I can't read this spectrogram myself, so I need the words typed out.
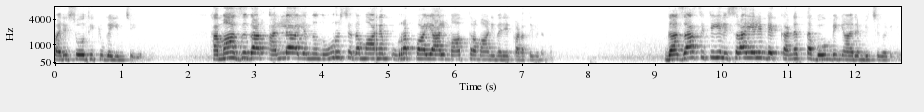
പരിശോധിക്കുകയും ചെയ്യുന്നു. ഹമാസുകാർ അല്ല എന്ന് നൂറ് ശതമാനം ഉറപ്പായാൽ മാത്രമാണ് ഇവരെ കടത്തിവിടുന്നത്. ഗസ സിറ്റിയിൽ ഇസ്രായേലിന്റെ കനത്ത ബോംബിംഗ് ആരംഭിച്ചു കഴിഞ്ഞു.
